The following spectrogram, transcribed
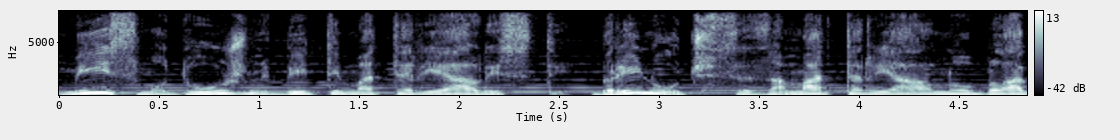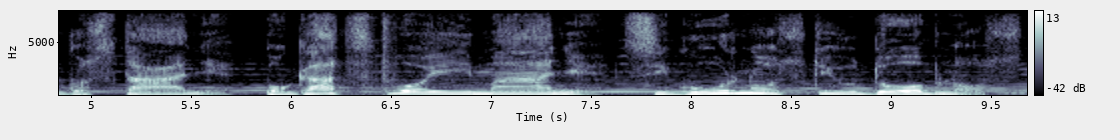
mi smo dužni biti materijalisti, brinući se za materijalno blagostanje, bogatstvo i imanje, sigurnost i udobnost,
